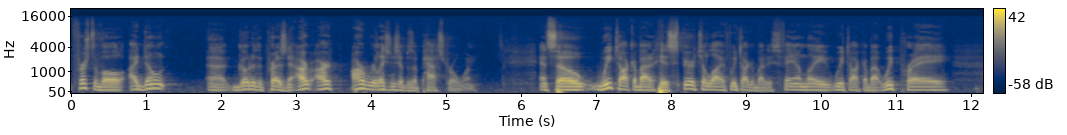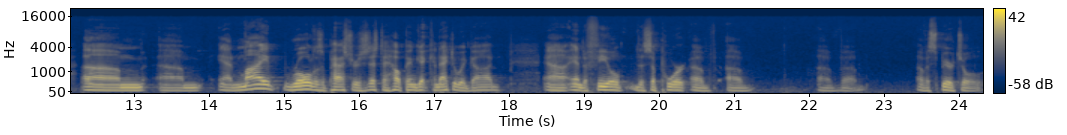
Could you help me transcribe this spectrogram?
First of all, I don't uh, go to the president. Our our our relationship is a pastoral one. And so we talk about his spiritual life, we talk about his family, we talk about, we pray. Um, um, and my role as a pastor is just to help him get connected with God uh, and to feel the support of, of, of, uh, of a spiritual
